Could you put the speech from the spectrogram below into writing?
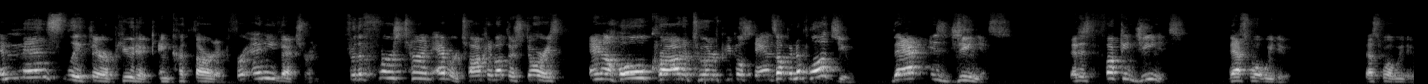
immensely therapeutic and cathartic for any veteran. For the first time ever, talking about their stories, and a whole crowd of 200 people stands up and applauds you. That is genius. That is fucking genius. That's what we do. That's what we do.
